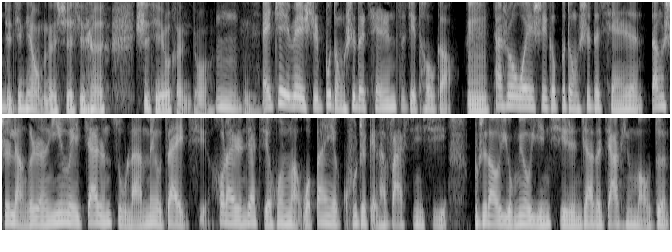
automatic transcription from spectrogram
就今天我们能学习的事情有很多。嗯，哎，这一位是不懂事的前任自己投稿。嗯他说：“我也是一个不懂事的前任，当时两个人因为家人阻拦没有在一起，后来人家结婚了，我半夜哭着给他发信息，不知道有没有引起人家的家庭矛盾。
